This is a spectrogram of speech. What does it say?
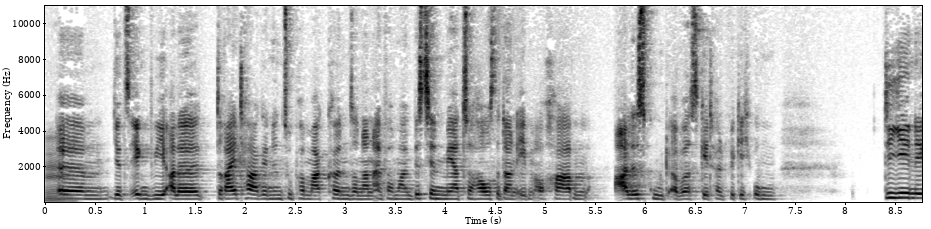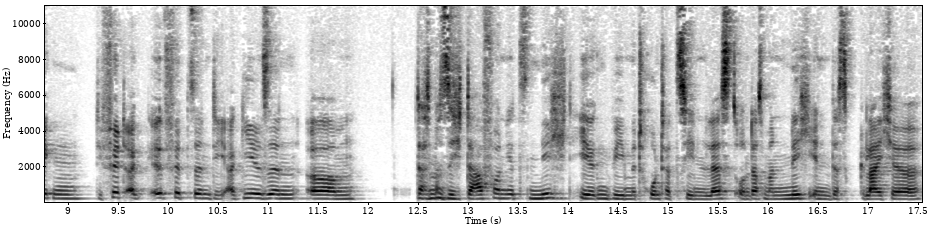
ähm, jetzt irgendwie alle drei Tage in den Supermarkt können, sondern einfach mal ein bisschen mehr zu Hause dann eben auch haben. Alles gut, aber es geht halt wirklich um diejenigen, die fit, äh, fit sind, die agil sind, ähm, dass man sich davon jetzt nicht irgendwie mit runterziehen lässt und dass man nicht in das gleiche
